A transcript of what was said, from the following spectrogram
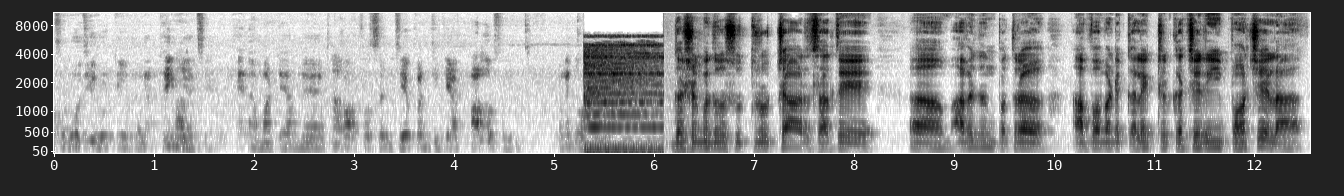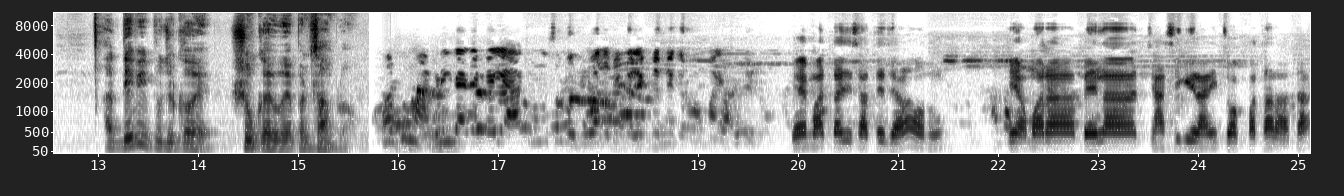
છે. રોજી રોટી બધા થઈ ગયા છે એના માટે અમને કોર્પોરેશન જે પણ જગ્યા ફાળવશે અને દર્શક મિત્રો સૂત્રોચ્ચાર સાથે આવેદનપત્ર આપવા માટે કલેક્ટર કચેરી પહોંચેલા આ દેવી પૂજકોએ શું કહ્યું એ પણ સાંભળો. જય માતાજી સાથે જણાવવાનું કે અમારા પહેલા ઝાંસી રાણી ચોક પથારા હતા.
